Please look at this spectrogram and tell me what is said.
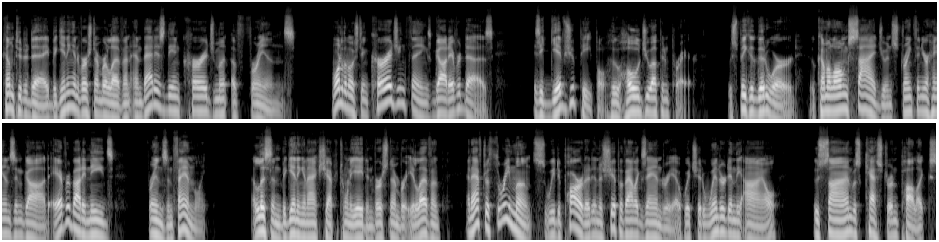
come to today, beginning in verse number 11, and that is the encouragement of friends. One of the most encouraging things God ever does is He gives you people who hold you up in prayer, who speak a good word, who come alongside you and strengthen your hands in God. Everybody needs friends and family. Now listen, beginning in Acts chapter 28 and verse number 11. And after three months we departed in a ship of Alexandria, which had wintered in the isle whose sign was Castor and Pollux,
